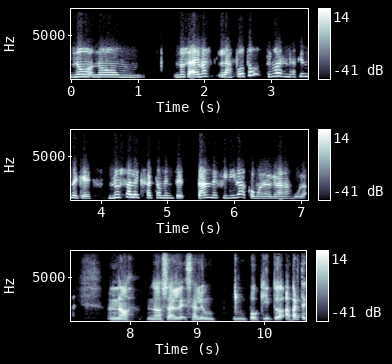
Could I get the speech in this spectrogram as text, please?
no, no, no sé, además la foto tengo la sensación de que no sale exactamente tan definida como en el gran angular. No, no sale, sale un, poquito, aparte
